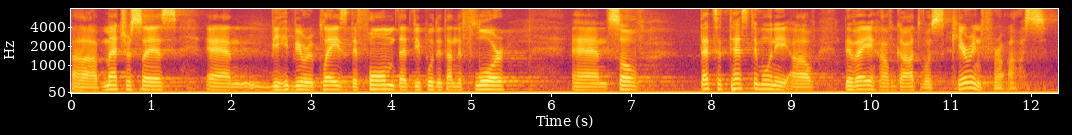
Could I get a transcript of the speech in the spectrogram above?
uh, mattresses, and we, we replaced the foam that we put it on the floor. And so that's a testimony of the way how God was caring for us.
